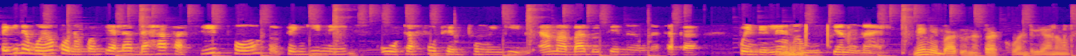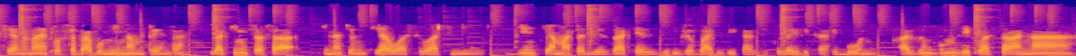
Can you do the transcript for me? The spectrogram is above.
pengine moyo wako unakwambia labda hapa sipo pengine utafute mtu mwingine ama bado tena unataka kuendelea na uhusiano naye? Mimi bado nataka kuendelea na uhusiano naye kwa sababu mi nampenda. Lakini sasa kinachonitia wasiwasi ni jinsi ama tabia zake zilivyobadilika siku za hivi karibuni. Azungumzi kwa sana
